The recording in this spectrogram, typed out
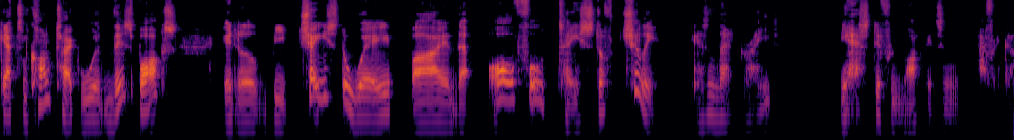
gets in contact with this box, it'll be chased away by the awful taste of chili. Isn't that great? Yes, different markets in Africa.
